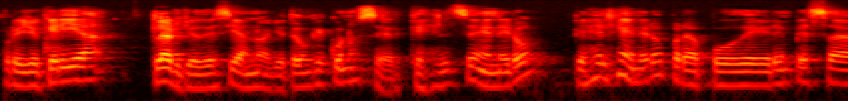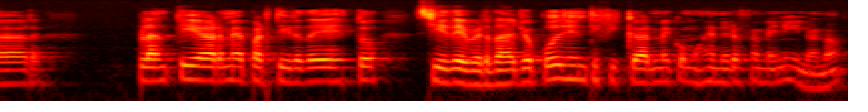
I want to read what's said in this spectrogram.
Porque yo quería, claro, yo decía, no, yo tengo que conocer qué es el género, qué es el género para poder empezar plantearme a partir de esto si de verdad yo puedo identificarme como género femenino, ¿no?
